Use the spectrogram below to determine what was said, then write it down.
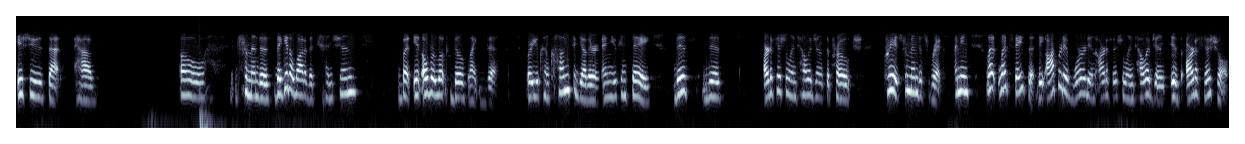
issues that have oh, tremendous. They get a lot of attention, but it overlooks bills like this, where you can come together and you can say, this this artificial intelligence approach creates tremendous risks. I mean, let let's face it, the operative word in artificial intelligence is artificial.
